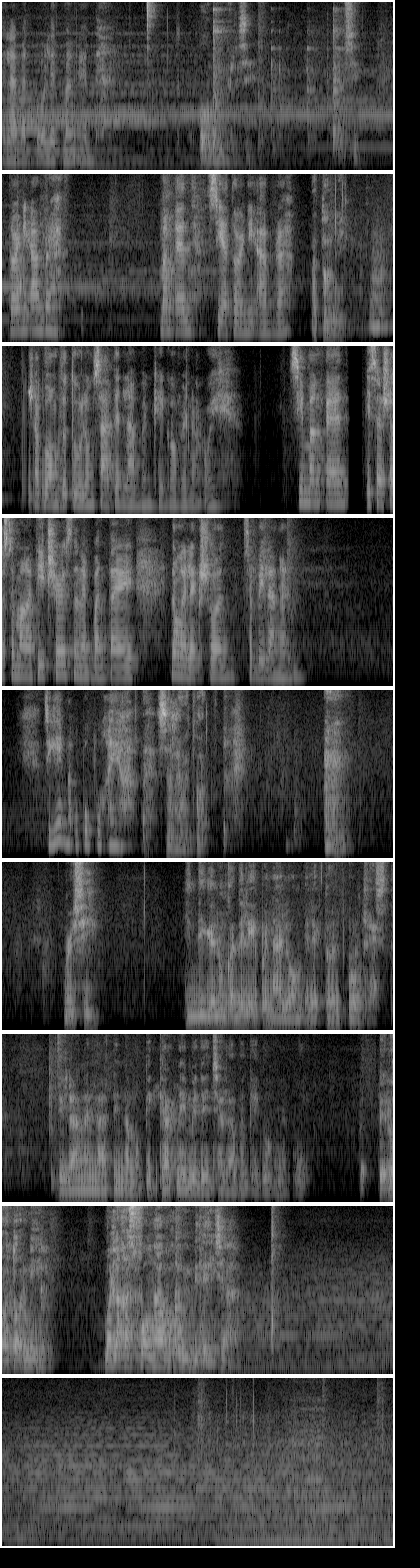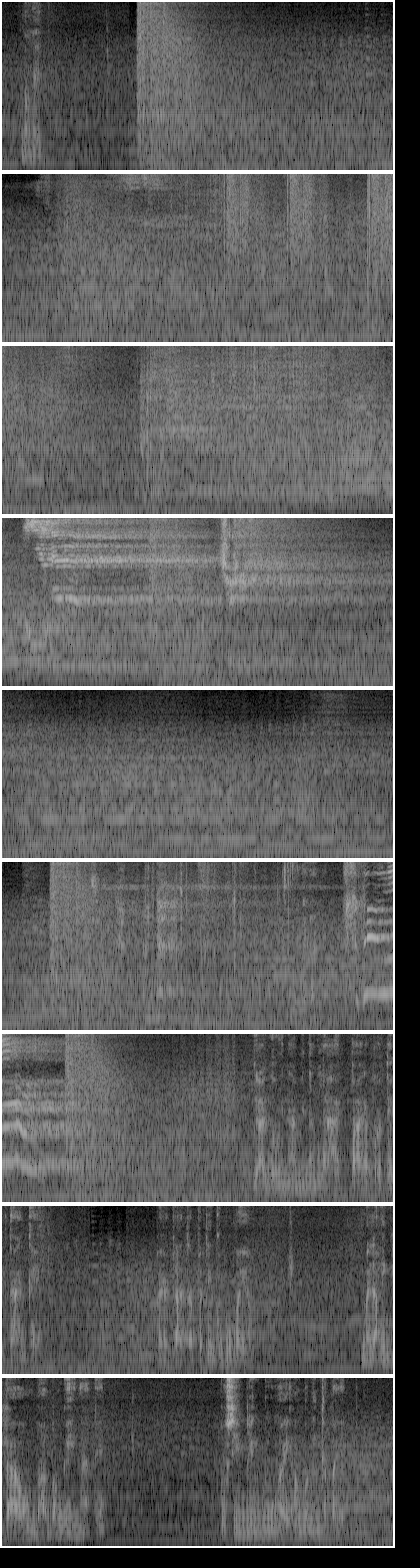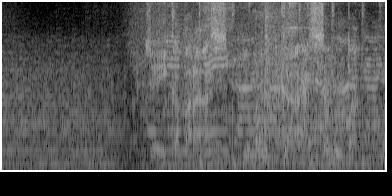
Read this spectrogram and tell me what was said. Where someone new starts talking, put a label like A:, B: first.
A: Salamat po ulit, Mang Ed.
B: Opo, Ma'am Mercy. Mercy.
A: Attorney Abra. Mang Ed, si Attorney Abra.
B: Attorney.
A: Siya po ang tutulong sa atin laban kay Governor Uy. Si Mang Ed, isa siya sa mga teachers na nagbantay ng eleksyon sa bilangan. Sige, maupo po kayo.
B: Salamat po.
C: Mercy, hindi ganun kadali panalo ang electoral protest. Kailangan natin na mabigat na ebidensya laban kay Governor Uy.
B: Pero, Attorney, malakas po ang hawak kong ebidensya.
C: Mangit.
B: Jerry. Mina. Mina.
C: Gagawin namin ang lahat para protektahan kayo. Pero tatapatin ko po kayo. Malaking tao ang babanggain natin. Posibleng buhay ang maging kapalit.
D: Jay Caparas, lumahod ka sa lupa.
